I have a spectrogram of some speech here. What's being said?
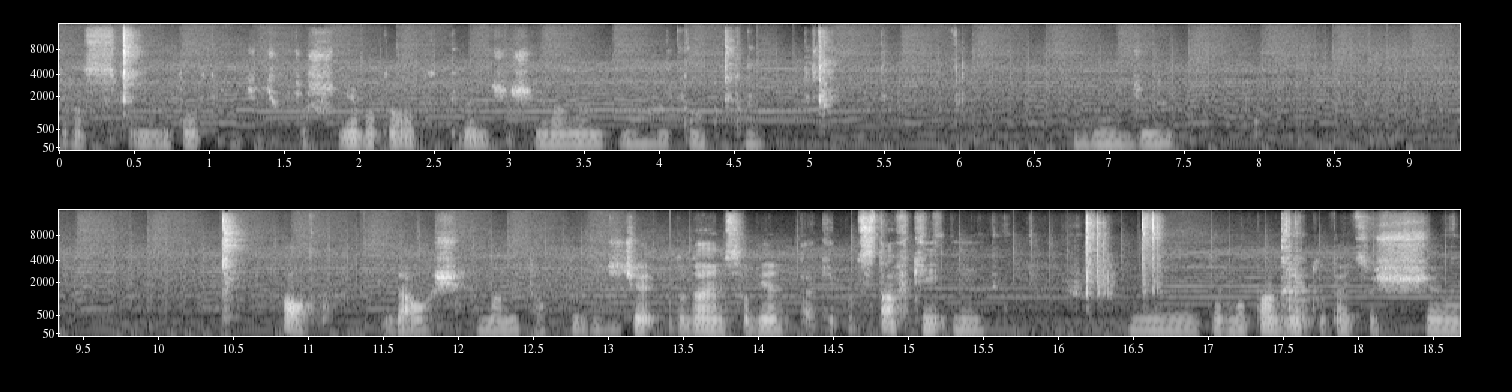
Teraz spróbujmy to odkręcić, chociaż nie, bo to odkręci się razem. Może to tutaj będzie. O, udało się, mamy to. Widzicie, dodałem sobie takie podstawki i yy, termopady. Tutaj coś się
